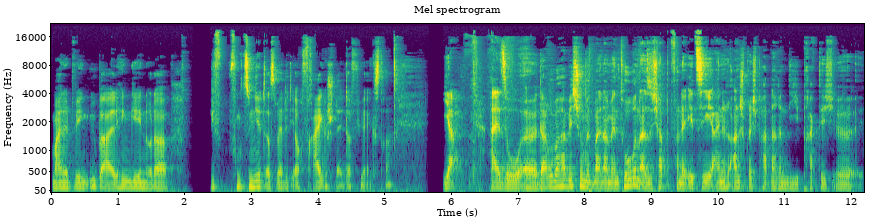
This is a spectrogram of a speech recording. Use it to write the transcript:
meinetwegen überall hingehen? Oder wie funktioniert das? Werdet ihr auch freigestellt dafür extra? Ja, also äh, darüber habe ich schon mit meiner Mentorin, also ich habe von der ECE eine Ansprechpartnerin, die praktisch äh,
